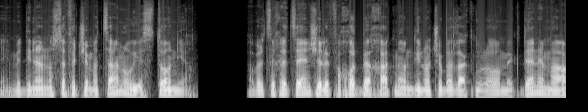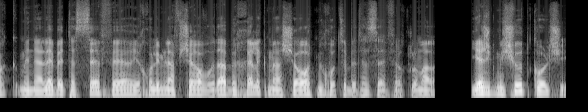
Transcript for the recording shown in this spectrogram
אה, מדינה נוספת שמצאנו היא אסטוניה. אבל צריך לציין שלפחות באחת מהמדינות שבדקנו לעומק, דנמרק, מנהלי בית הספר יכולים לאפשר עבודה בחלק מהשעות מחוץ לבית הספר. כלומר, יש גמישות כלשהי.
